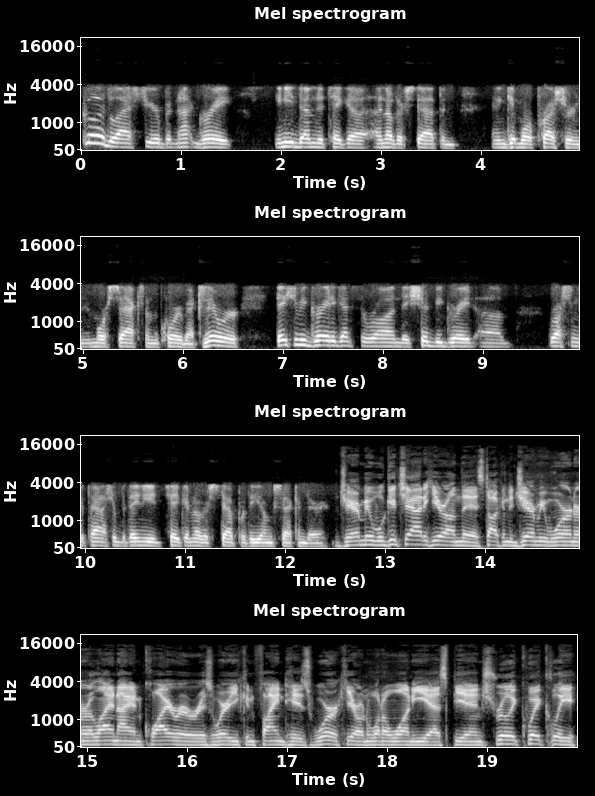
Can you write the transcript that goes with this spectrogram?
good last year, but not great. You need them to take a, another step and and get more pressure and more sacks on the quarterback because they were they should be great against the run. They should be great. Uh, rushing the passer, but they need to take another step with a young secondary. Jeremy, we'll get you out of here on this. Talking to Jeremy Werner, Illini Inquirer is where you can find his work here on 101 ESPN. Just really quickly,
